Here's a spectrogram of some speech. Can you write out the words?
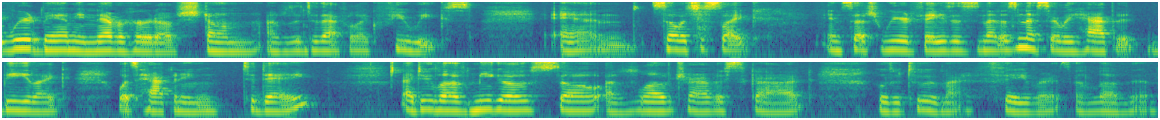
weird band you never heard of, Stum. I was into that for like a few weeks, and so it's just like in such weird phases, and that doesn't necessarily happen be like what's happening today. I do love Migos, so I love Travis Scott. Those are two of my favorites. I love them.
